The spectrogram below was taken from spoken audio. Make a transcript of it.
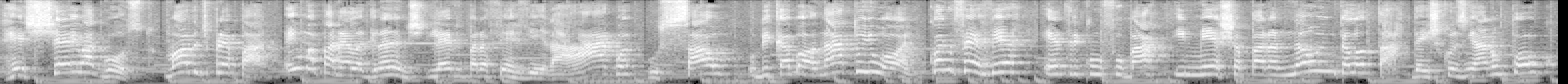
recheio a gosto. Modo de preparo: em uma panela grande, leve para ferver a água, o sal, o bicarbonato e o óleo. Quando ferver, entre com o fubá e mexa para não empelotar. Deixe cozinhar um pouco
